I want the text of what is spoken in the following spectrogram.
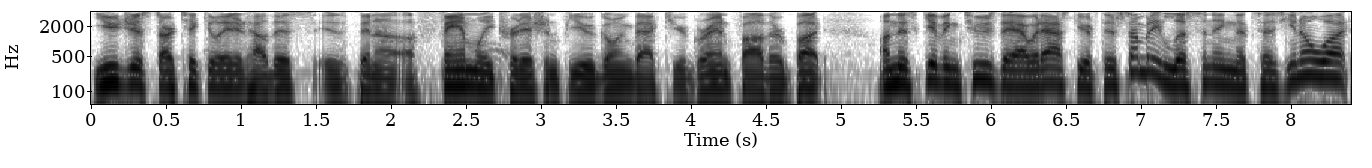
You just articulated how this has been a, a family tradition for you, going back to your grandfather. But on this Giving Tuesday, I would ask you if there's somebody listening that says, "You know what."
